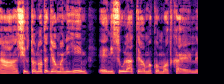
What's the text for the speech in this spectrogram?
השלטונות הגרמניים אה, ניסו לאתר מקומות כאלה.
